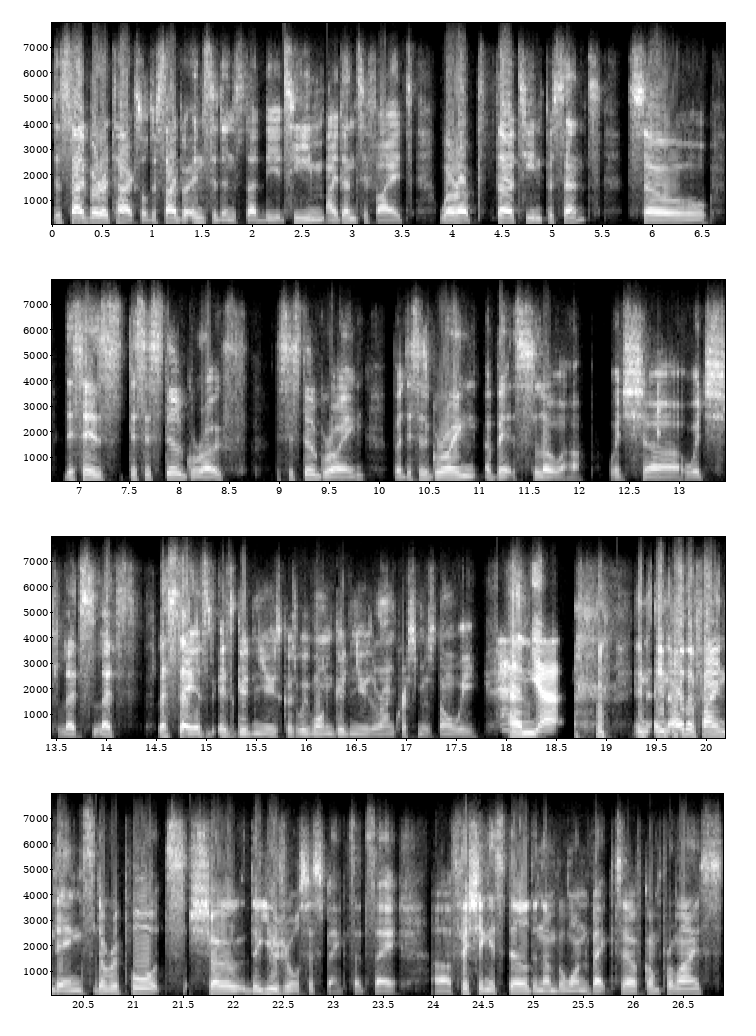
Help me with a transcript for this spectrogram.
the cyber attacks or the cyber incidents that the team identified were up 13%. So this is this is still growth. This is still growing, but this is growing a bit slower, which uh, which let's let's let's say it's, it's good news because we want good news around Christmas, don't we? And yeah. in in other findings, the reports show the usual suspects. I'd say uh, phishing is still the number one vector of compromise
